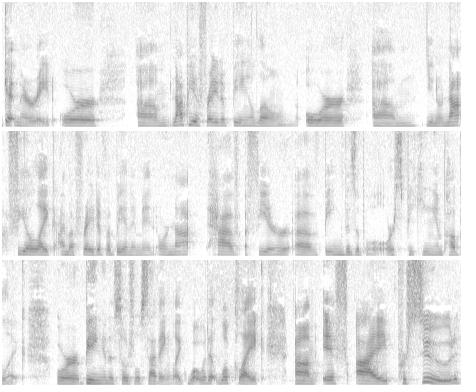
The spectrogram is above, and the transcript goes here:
get married or um, not be afraid of being alone or um, you know not feel like I'm afraid of abandonment or not have a fear of being visible or speaking in public or being in a social setting. Like, what would it look like um, if I pursued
